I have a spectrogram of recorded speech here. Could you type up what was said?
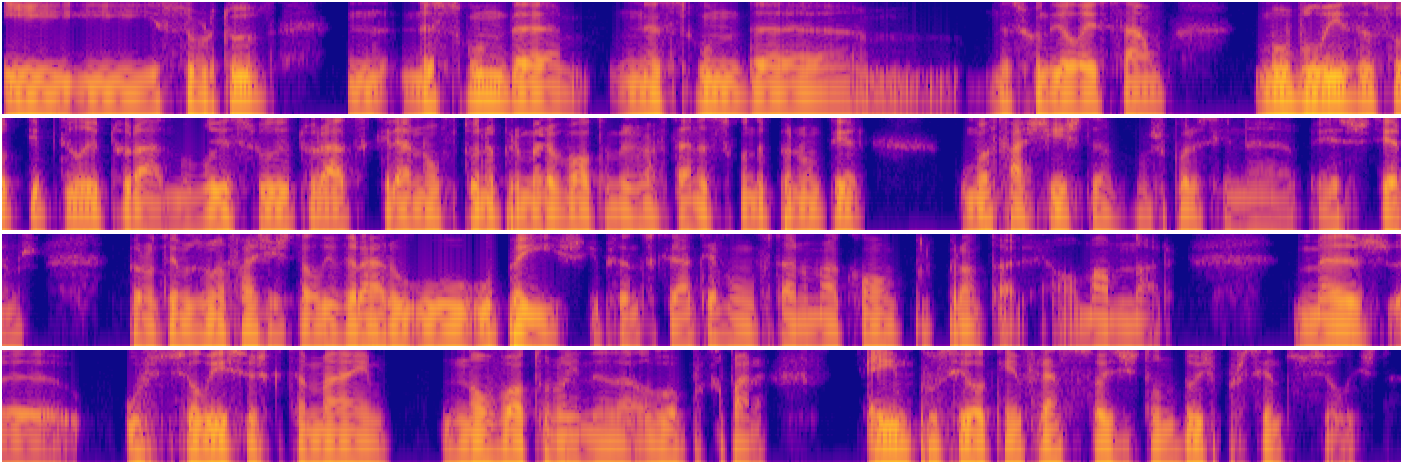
e, e, sobretudo, na segunda, na segunda, na segunda eleição, mobiliza-se outro tipo de eleitorado, mobiliza-se o eleitorado, se calhar não votou na primeira volta, mas vai votar na segunda para não ter uma fascista, vamos pôr assim na, esses termos, para não termos uma fascista a liderar o, o, país. E portanto, se calhar até vão votar no Macron, porque pronto, olha, é o mal menor. Mas uh, os socialistas que também não votam no Inadalgo, porque repara, é impossível que em França só existam 2% de socialistas.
